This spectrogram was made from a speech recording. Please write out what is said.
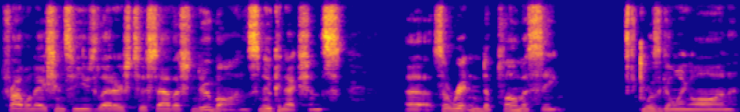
tribal nations who use letters to establish new bonds, new connections. Uh, so written diplomacy was going on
